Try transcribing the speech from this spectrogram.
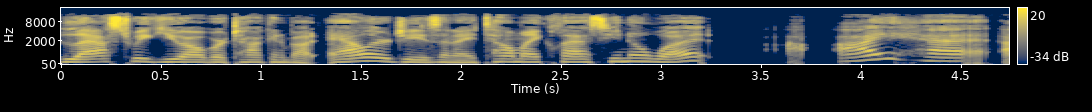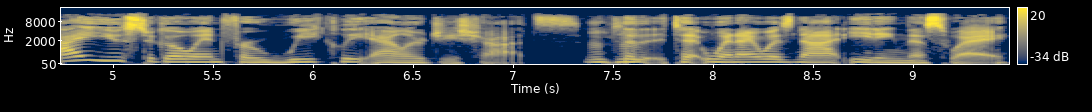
last week, you all were talking about allergies, and I tell my class, you know what? I- had. I used to go in for weekly allergy shots to, to, when I was not eating this way.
